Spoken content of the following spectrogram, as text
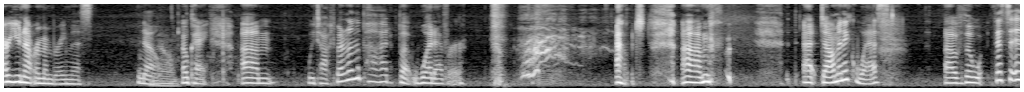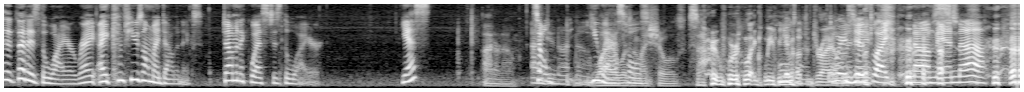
are you not remembering this? No. No. Okay. Um, we talked about it on the pod, but whatever. Ouch. Um, uh, Dominic West of the that's uh, that is the Wire, right? I confuse all my Dominics. Dominic West is the Wire. Yes. I don't know. I So do not know. you Wire wasn't assholes. my shows. Sorry, we're like leaving Hold you out to dry. We're on this. just like, nah, man, nah. Uh,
